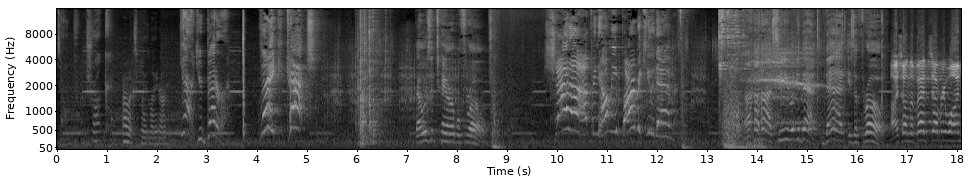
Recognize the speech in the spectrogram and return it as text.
dump truck. I'll explain later. Yeah, you'd better. Lake, catch! That was a terrible throw. Shut up and help me barbecue them! Ah, see, look at that. That is a throw. Eyes on the vents, everyone.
